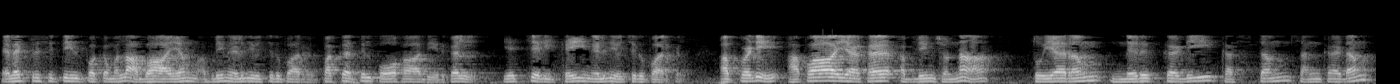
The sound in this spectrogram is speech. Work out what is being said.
எலக்ட்ரிசிட்டி பக்கமெல்லாம் அபாயம் அப்படின்னு எழுதி வச்சிருப்பார்கள். பக்கத்தில் போகாதீர்கள். எச்சரிக்கைன்னு எழுதி வச்சிருப்பார்கள். அப்படி அபாயக அப்படின்னு சொன்னா துயரம் நெருக்கடி கஷ்டம் சங்கடம்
